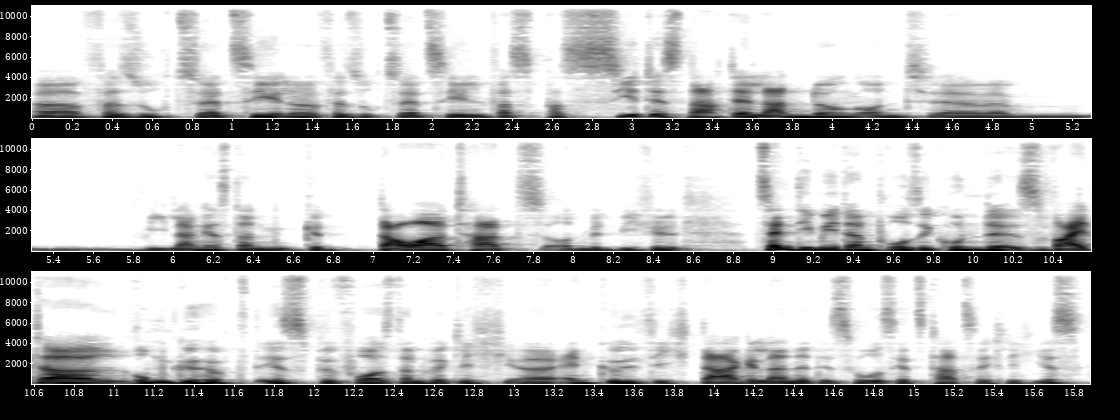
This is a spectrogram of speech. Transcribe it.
äh, versucht zu erzählen oder versucht zu erzählen, was passiert ist nach der Landung und äh, wie lange es dann gedauert hat und mit wie viel Zentimetern pro Sekunde es weiter rumgehüpft ist, bevor es dann wirklich äh, endgültig da gelandet ist, wo es jetzt tatsächlich ist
